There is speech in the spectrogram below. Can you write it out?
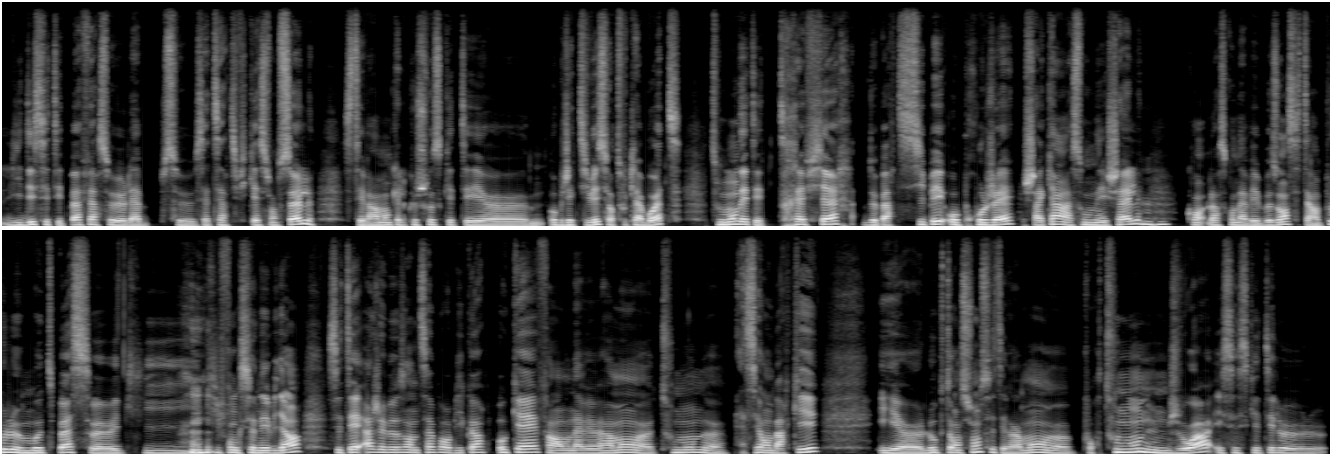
l'idée c'était de pas faire ce, la, cette certification seule. C'était vraiment quelque chose qui était objectivé sur toute la boîte. Tout le monde était très fier de participer au projet, chacun à son échelle, mmh lorsqu'on avait besoin, c'était un peu le mot de passe euh, qui, fonctionnait bien. C'était ah j'ai besoin de ça pour Bicorp. Ok, enfin on avait vraiment euh, tout le monde euh, assez embarqué. Et l'obtention, c'était vraiment pour tout le monde une joie. Et c'est ce qui était le,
